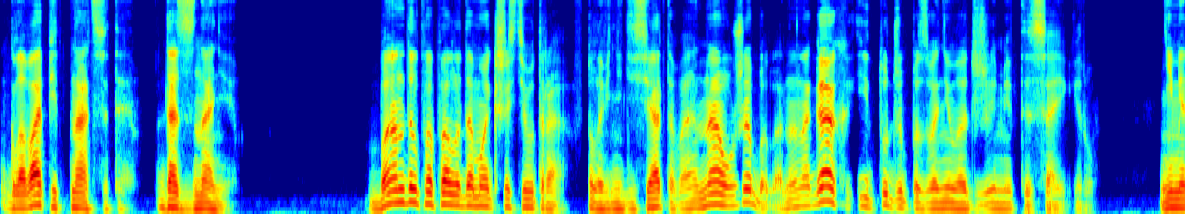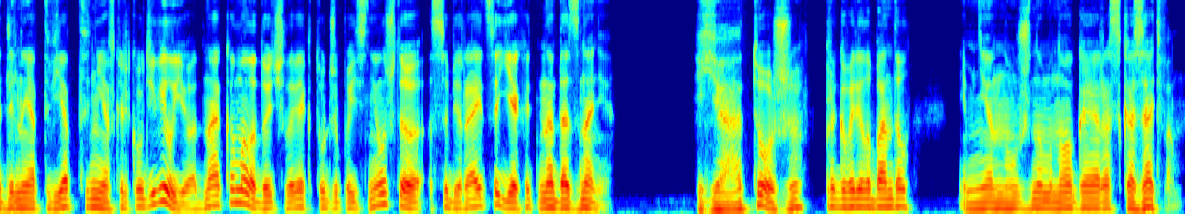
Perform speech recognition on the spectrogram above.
Глава 15. Дознание. Бандл попала домой к 6 утра. В половине десятого она уже была на ногах и тут же позвонила Джимми Тесайгеру. Немедленный ответ несколько удивил ее, однако молодой человек тут же пояснил, что собирается ехать на дознание. «Я тоже», — проговорила Бандл, — «и мне нужно многое рассказать вам».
